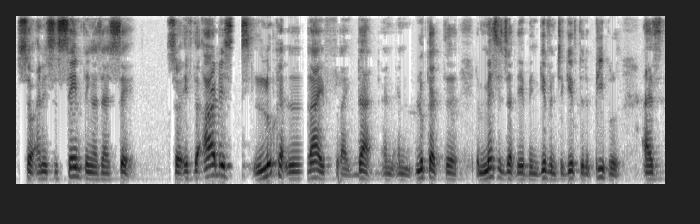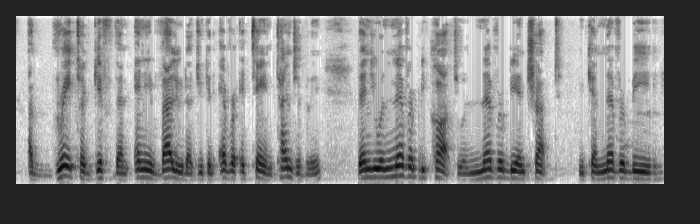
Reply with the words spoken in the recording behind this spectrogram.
So, and it's the same thing as I say. So if the artists look at life like that and, and look at the, the message that they've been given to give to the people as a greater gift than any value that you can ever attain tangibly, then you will never be caught. You will never be entrapped. You can never be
